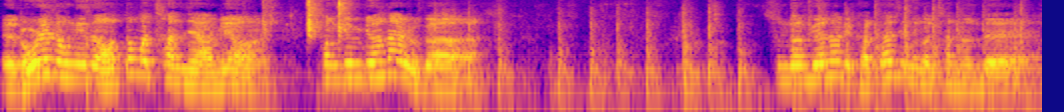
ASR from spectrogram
네, 롤의 정리는 어떤 거 찾냐면 평균 변화율과 순간 변화율이 같아지는 걸 찾는데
